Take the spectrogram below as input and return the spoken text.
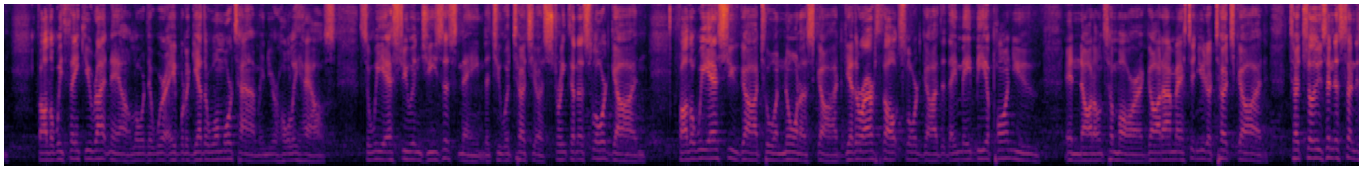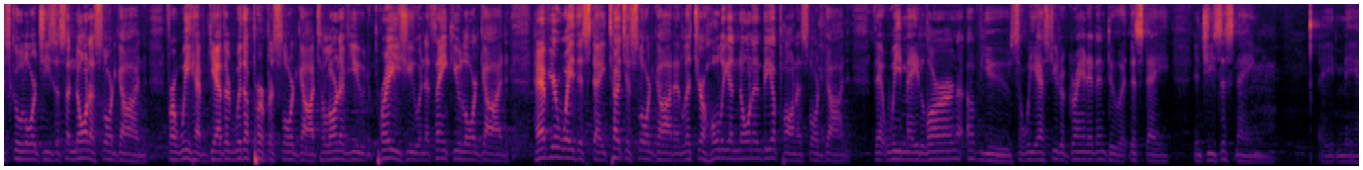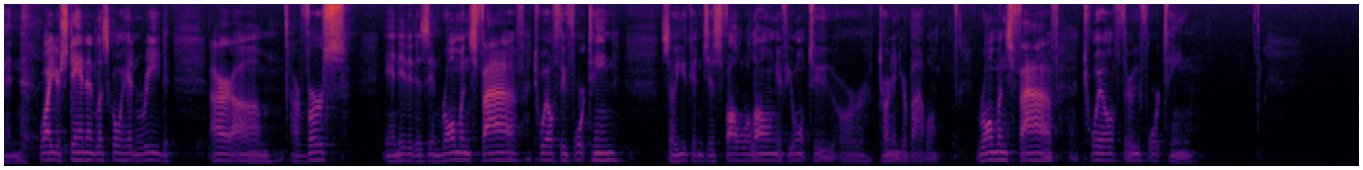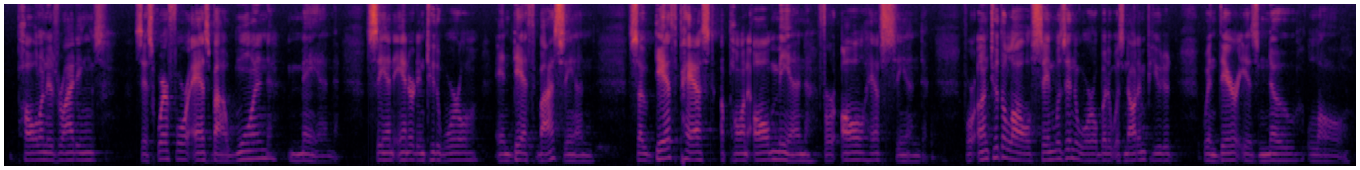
Father, we thank you right now, Lord, that we're able to gather one more time in your holy house. So we ask you in Jesus' name that you would touch us, strengthen us, Lord God. Father, we ask you, God, to anoint us, God. Gather our thoughts, Lord God, that they may be upon you and not on tomorrow. God, I'm asking you to touch God. Touch those in the Sunday school, Lord Jesus. Anoint us, Lord God, for we have gathered with a purpose, Lord God, to learn of you, to praise you, and to thank you, Lord God. Have your way this day. Touch us, Lord God, and let your holy anointing be upon us, Lord God, that we may learn of you. So we ask you to grant it and do it this day. In Jesus' name, amen. While you're standing, let's go ahead and read our, um, our verse and it is in Romans 5 12 through 14. So you can just follow along if you want to or turn in your Bible. Romans 5 12 through 14. Paul in his writings says, Wherefore, as by one man sin entered into the world, and death by sin, so death passed upon all men, for all have sinned. For unto the law sin was in the world, but it was not imputed when there is no law.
